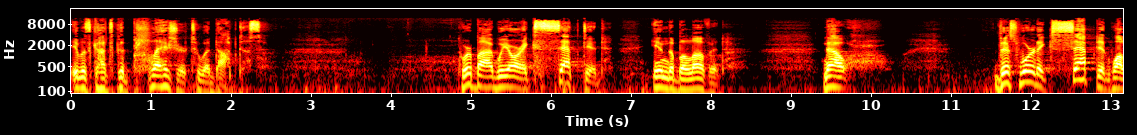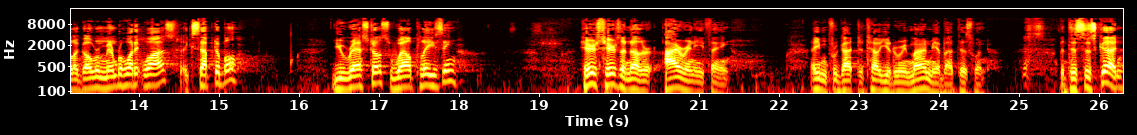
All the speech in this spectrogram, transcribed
It was God's good pleasure to adopt us, whereby we are accepted in the beloved. Now, this word accepted while ago, remember what it was? Acceptable? Eurestos, well pleasing. Here's, here's another irony thing. I even forgot to tell you to remind me about this one. But this is good.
